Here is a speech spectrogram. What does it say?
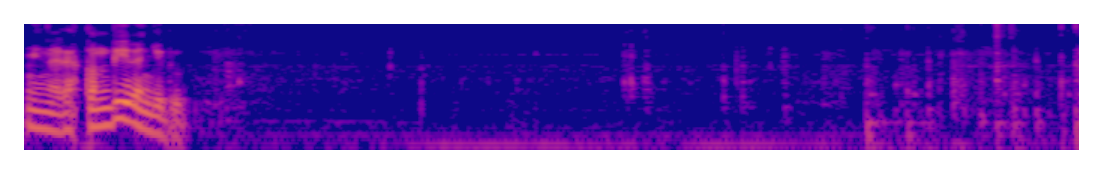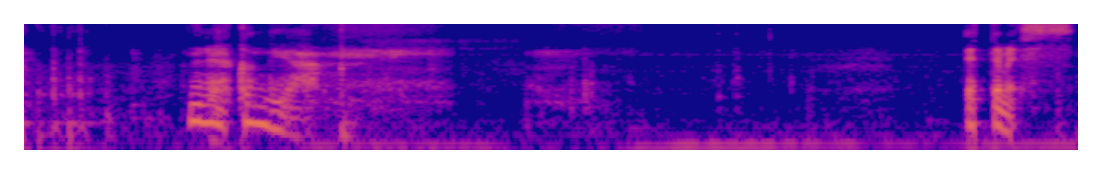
minera escondida en YouTube? Minera escondida. Este mes.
